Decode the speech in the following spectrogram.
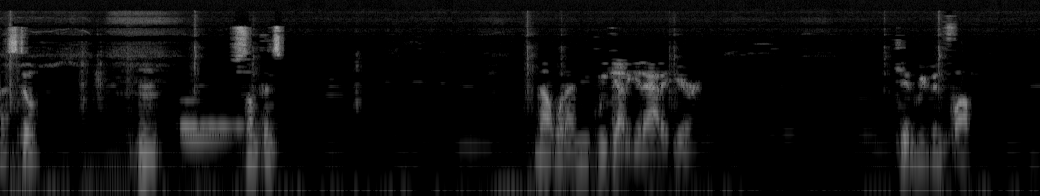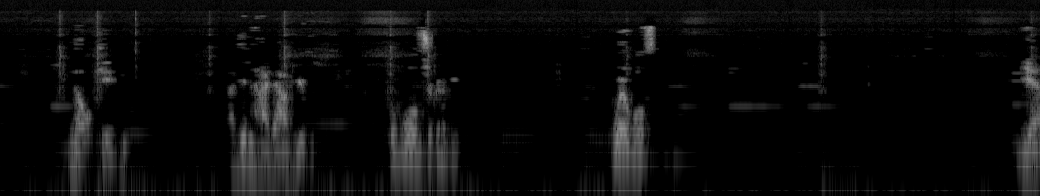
I still. Hmm. Something's not what I need. We gotta get out of here. Kid, we've been followed. No, kid. I didn't hide out here. The wolves are gonna be werewolves. Yeah.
